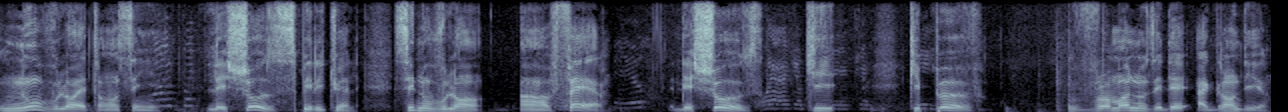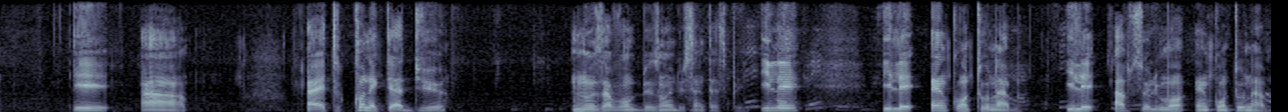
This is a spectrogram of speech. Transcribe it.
nous voulons être enseignés les choses spirituelles, si nous voulons en faire des choses qui, peuvent vraiment nous aider à grandir et à être connectés à Dieu, nous avons besoin du Saint-Esprit. Il est, il est incontournable. Il est absolument incontournable.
